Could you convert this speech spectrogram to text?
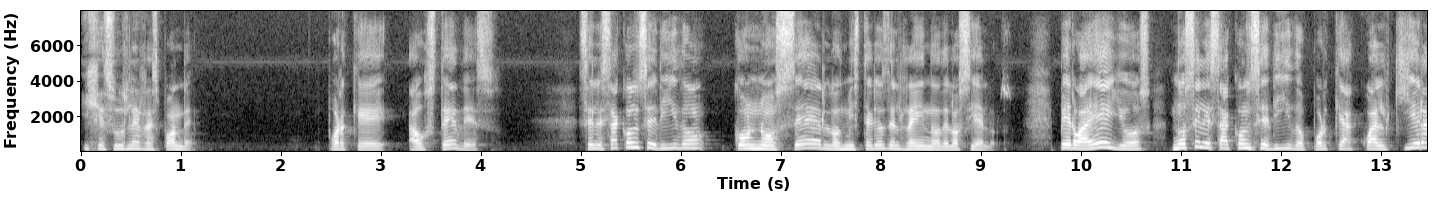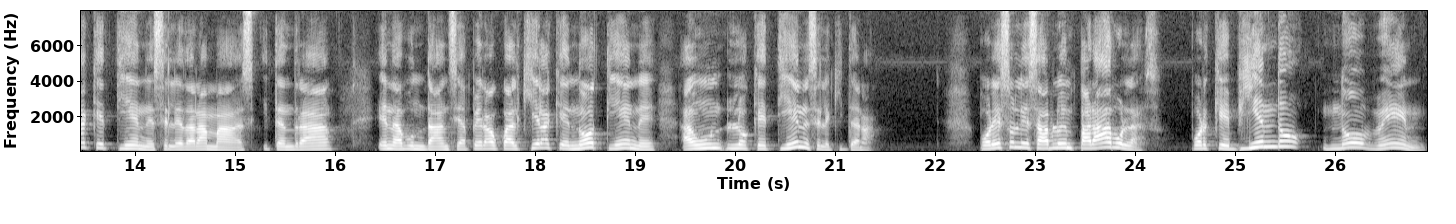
Y Jesús les responde, porque a ustedes se les ha concedido conocer los misterios del reino de los cielos. Pero a ellos no se les ha concedido porque a cualquiera que tiene se le dará más y tendrá en abundancia, pero a cualquiera que no tiene, aún lo que tiene se le quitará. Por eso les hablo en parábolas, porque viendo no ven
